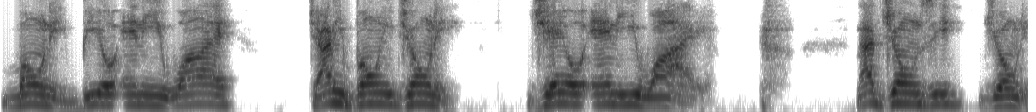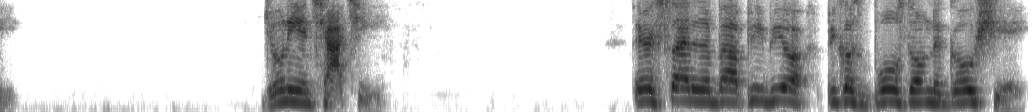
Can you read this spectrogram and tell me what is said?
Boney, B O N E Y, Johnny Boney Joni, J O N E Y. Not Jonesy, Joni. Joni and Chachi. They're excited about PBR because Bulls don't negotiate.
